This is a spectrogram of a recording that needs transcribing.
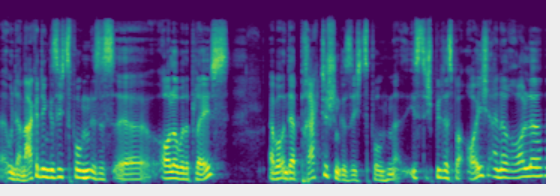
äh, unter Marketing-Gesichtspunkten ist es äh, all over the place. Aber unter praktischen Gesichtspunkten, ist, spielt das bei euch eine Rolle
